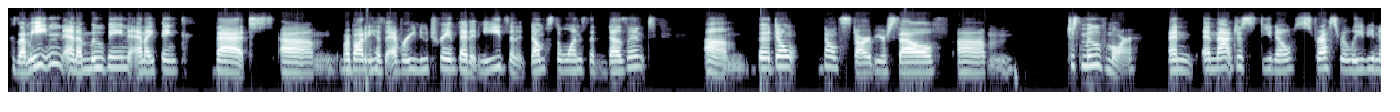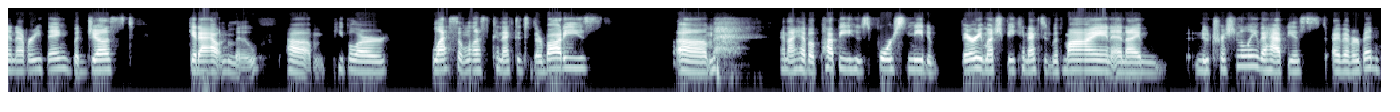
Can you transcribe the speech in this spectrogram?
because I'm eating and I'm moving. And I think that um, my body has every nutrient that it needs and it dumps the ones that it doesn't. Um, but don't don't starve yourself. Um, just move more. And and that just, you know, stress relieving and everything, but just get out and move. Um, people are less and less connected to their bodies. And I have a puppy who's forced me to very much be connected with mine. And I'm nutritionally the happiest I've ever been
